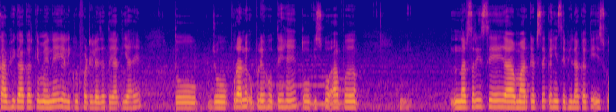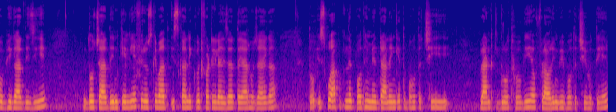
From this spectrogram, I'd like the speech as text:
का भिगा करके मैंने ये लिक्विड फर्टिलाइज़र तैयार किया है। तो जो पुराने उपले होते हैं तो इसको आप, नर्सरी से या मार्केट से कहीं से भी ला करके इसको भिगा दीजिए। दो चार दिन के लिए, फिर उसके बाद इसका लिक्विड फर्टिलाइज़र तैयार हो जाएगा। तो इसको आप अपने पौधे में डालेंगे तो बहुत अच्छी प्लांट की ग्रोथ होगी और फ्लावरिंग भी बहुत अच्छी होती है।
